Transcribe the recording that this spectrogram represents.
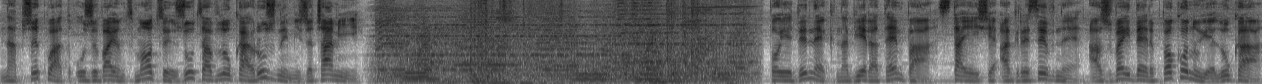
Na przykład używając mocy rzuca w Luka różnymi rzeczami. Pojedynek nabiera tempa, staje się agresywny, aż Vader pokonuje Luka.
